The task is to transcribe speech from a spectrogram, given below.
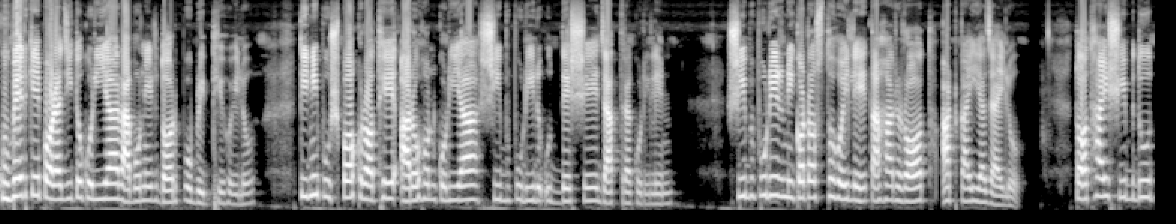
কুবেরকে পরাজিত করিয়া রাবণের দর্প বৃদ্ধি হইল। তিনি পুষ্পক রথে আরোহণ করিয়া শিবপুরীর উদ্দেশ্যে যাত্রা করিলেন। শিবপুরীর নিকটস্থ হইলে তাহার রথ আটকাইয়া যাইল। তথায় শিবদূত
